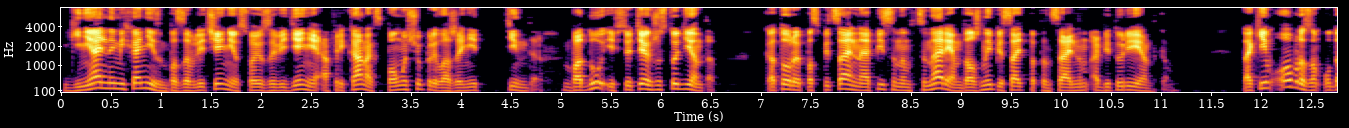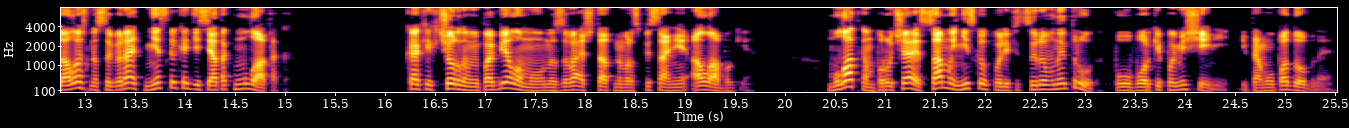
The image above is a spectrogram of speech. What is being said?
Гениальный механизм по завлечению в свое заведение африканок с помощью приложений Tinder, Баду и все тех же студентов, которые по специально описанным сценариям должны писать потенциальным абитуриенткам. Таким образом удалось насобирать несколько десяток мулаток. Как их черным и по белому называют в штатном расписании Алабуги. Мулаткам поручают самый низкоквалифицированный труд по уборке помещений и тому подобное.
